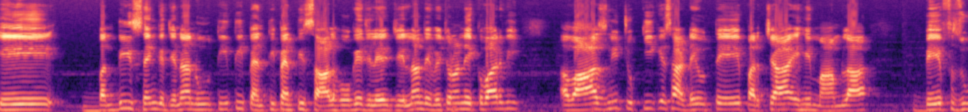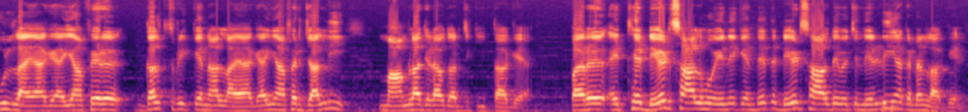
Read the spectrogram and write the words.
ਕਿ ਬੰਦੀ ਸਿੰਘ, ਜਿਨ੍ਹਾਂ ਨੂੰ 30 30 35 35 ਸਾਲ ਹੋ ਗਏ ਜ਼ਿਲ੍ਹੇ ਜੇਲ੍ਹਾਂ ਦੇ ਵਿੱਚ, ਉਹਨਾਂ ਨੇ ਇੱਕ ਵਾਰ ਵੀ ਆਵਾਜ਼ ਨਹੀਂ ਚੁੱਕੀ ਕਿ ਸਾਡੇ ਉੱਤੇ ਇਹ ਪਰਚਾ, ਇਹ ਮਾਮਲਾ ਬੇਫਜ਼ੂਲ ਲਾਇਆ ਗਿਆ ਜਾਂ ਫਿਰ ਗਲਤ ਤਰੀਕੇ ਨਾਲ ਲਾਇਆ ਗਿਆ ਜਾਂ ਫਿਰ ਜਾਲੀ ਮਾਮਲਾ ਜਿਹੜਾ ਉਹ ਦਰਜ ਕੀਤਾ ਗਿਆ। ਪਰ ਇੱਥੇ ਡੇਢ ਸਾਲ ਹੋਏ ਨੇ ਕਹਿੰਦੇ ਤੇ ਡੇਢ ਸਾਲ ਦੇ ਵਿੱਚ ਲੇਲੜੀਆਂ ਕੱਢਣ ਲੱਗ ਗਏ ਨੇ।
